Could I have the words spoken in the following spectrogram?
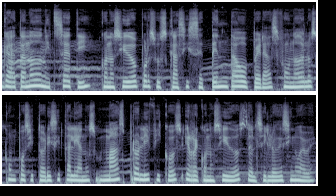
Gaetano Donizetti, conocido por sus casi 70 óperas, fue uno de los compositores italianos más prolíficos y reconocidos del siglo XIX,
